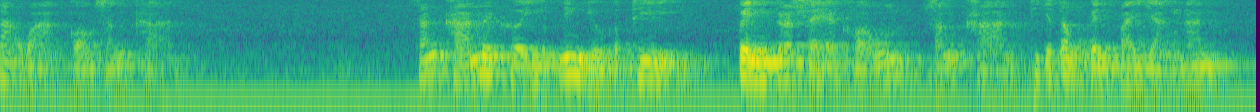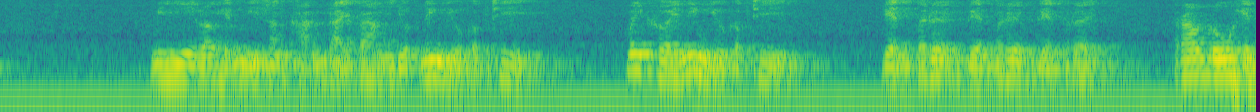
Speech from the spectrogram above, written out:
ละวางกองสังขาร สังขารไม่เคยหยุดนิ่งอยู่กับที่ เป็นกระแสของสังขารที่จะต้องเป็นไปอย่างนั้น มีเราเห็นมีสังขารใดบ้างหยุดนิ่งอยู่กับที่ ไม่เคยนิ่งอยู่กับที่ เปลี่ยนไปเรื่อยเปลี่ยนไปเรื่อยเปลี่ยนไปเรื่อยเราดูเห็น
